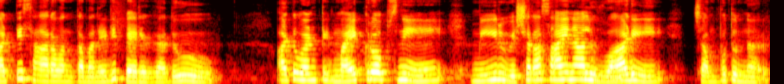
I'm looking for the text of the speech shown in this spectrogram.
మట్టి సారవంతం అనేది పెరగదు. అటువంటి మైక్రోబ్స్ని మీరు విషరసాయనాలు వాడి చంపుతున్నారు.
